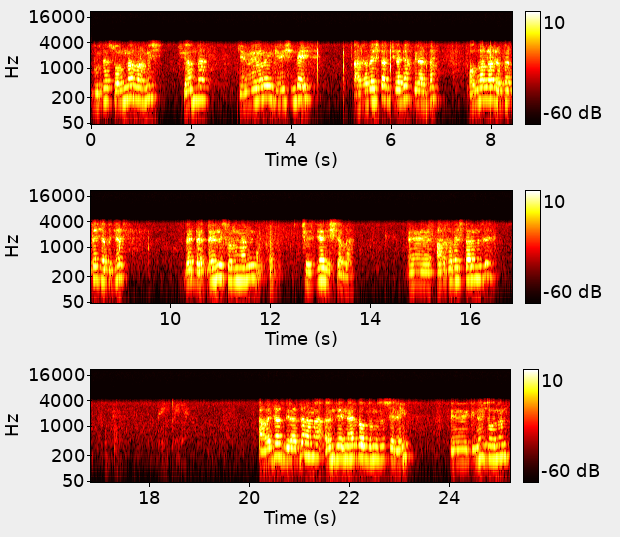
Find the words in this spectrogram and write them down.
Burada sorunlar varmış. Şu anda GMR'ın girişindeyiz. Arkadaşlar çıkacak birazdan. Onlarla röportaj yapacağız. Ve dertlerini, sorunlarını çözeceğiz inşallah. Ee, arkadaşlarımızı alacağız birazdan ama önce nerede olduğumuzu söyleyeyim. Ee, Güneydoğu'nun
